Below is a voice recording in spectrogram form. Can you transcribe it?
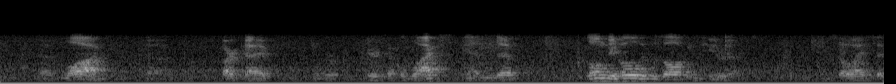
uh, log uh, archive over here a couple blocks, and uh, lo it was all computerized. So I said,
